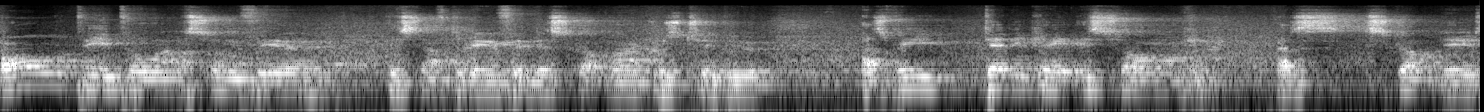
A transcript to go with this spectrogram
all the people that have sung for you this afternoon for this Scott Michaels tribute as we dedicate this song as Scott did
